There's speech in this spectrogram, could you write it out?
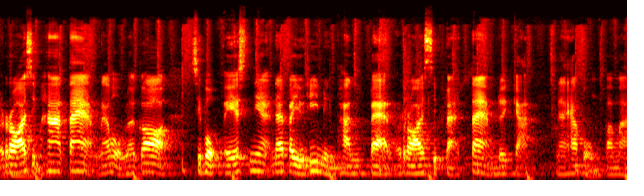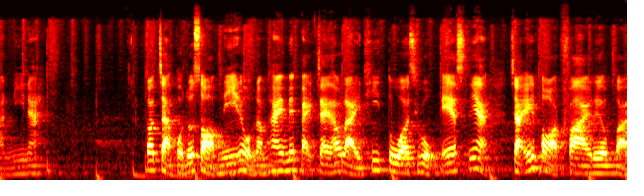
1,815 แต้มนะครับผมแล้วก็ 16S เนี่ยได้ไปอยู่ที่ 1,818 แต้มด้วยกันนะครับผมประมาณนี้นะก็จากผลทดสอบนี้นะผมทำให้ไม่แปลกใจเท่าไหร่ที่ตัว 16S เนี่ยจะ export ไฟล์เร็วกว่า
